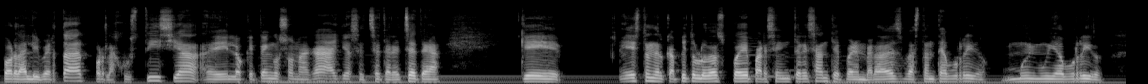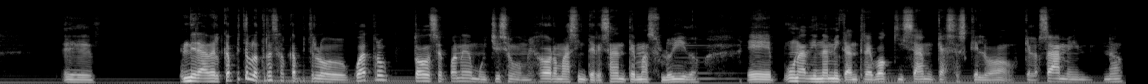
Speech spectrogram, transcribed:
por la libertad, por la justicia, eh, lo que tengo son agallas, etcétera, etcétera. Que esto en el capítulo 2 puede parecer interesante, pero en verdad es bastante aburrido, muy, muy aburrido. Eh, mira, del capítulo 3 al capítulo 4 todo se pone muchísimo mejor, más interesante, más fluido. Eh, una dinámica entre Bucky y Sam que haces que, lo, que los amen, ¿no?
